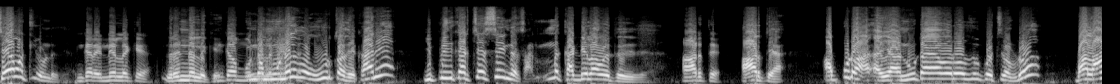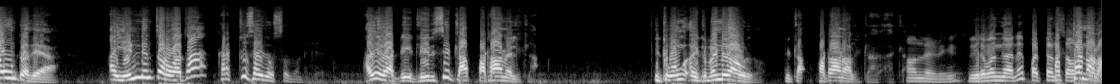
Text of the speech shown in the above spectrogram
సేమ్ అట్లే ఉండేది. ఇంకా రెండు నెలలకే. రెండు నెలలకి. ఇంకా ఇంకా మూడు నెలలు ఊరుతుంది. కానీ ఇప్పుడు ఇది కట్ చేస్తే ఇంకా సన్న కడ్డీలా అవుతుంది ఇది. ఆరితే. ఆరితే. అప్పుడు నూట యాభై రోజులకు వచ్చినప్పుడు బాగా లావు ఉంటుంది. ఆ ఎండిన తర్వాత కరెక్ట్ సైజ్ వస్తుంది మనకి. అది ఇట్లా ఇరిసి ఇట్లా పటానాలు ఇట్లా. ఇట్లా ఇట్లా బండి కాకూడదు ఇట్లా పటానాలు ఇట్లా. అవునండి విరవంగానే పట్టణ పట్టణాల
